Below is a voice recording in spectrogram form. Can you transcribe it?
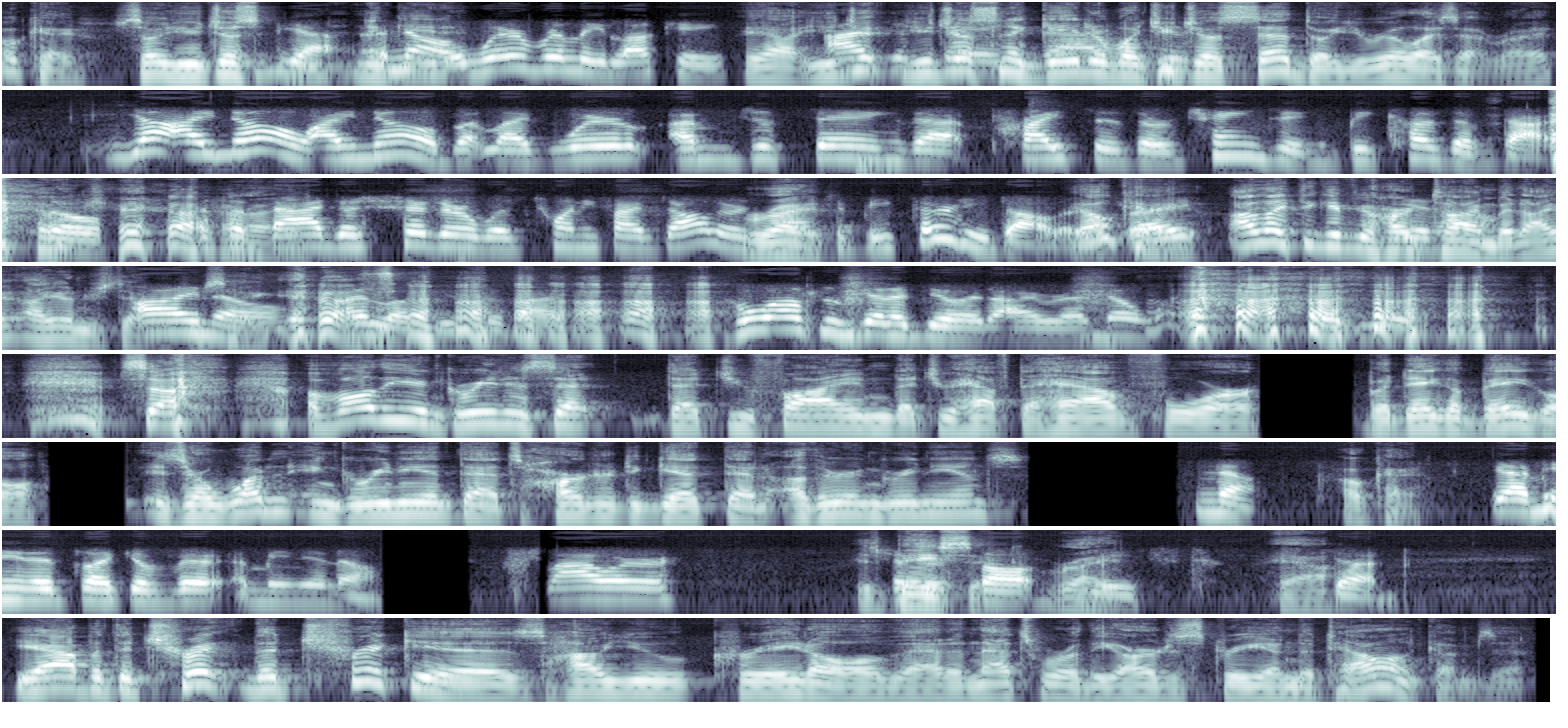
Okay, so you just Yeah, negated- no, we're really lucky. yeah, you, ju- just you just negated what you just said, though. You realize that, right? Yeah, I know, I know, but like we're I'm just saying that prices are changing because of that. So Okay, if a right. bag of sugar was twenty five dollars, Right. it could be thirty dollars. Okay, Right? I like to give you a hard You time, know. but I, I understand. What I know. I love you for that. Who else is going to do it, Ira? No one. so, of all the ingredients that, that you find that you have to have for bodega bagel, is there one ingredient that's harder to get than other ingredients? No. Okay, Yeah, I mean it's like a very. I mean you know, flour, is sugar, basic, salt, right? yeast, Yeah, done. yeah. But the trick the trick is how you create all of that, and that's where the artistry and the talent comes in.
